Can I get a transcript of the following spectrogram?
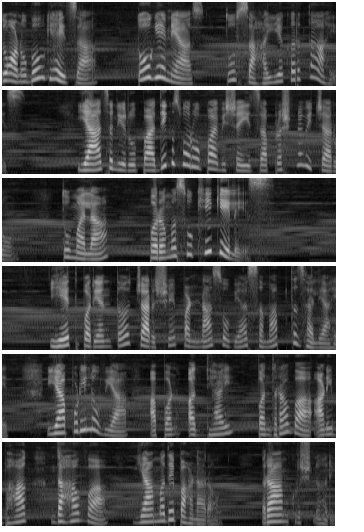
जो अनुभव घ्यायचा तो घेण्यास तू सहाय्य करता आहेस. याच निरुपाधिक स्वरूपाविषयीचा प्रश्न विचारून तू मला परमसुखी केलेस. येतपर्यंत चारशे पन्नास ओव्या समाप्त झाल्या आहेत. यापुढील ओव्या आपण अध्याय पंधरावा आणि भाग दहावा यामध्ये पाहणार आहोत. रामकृष्ण हरी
